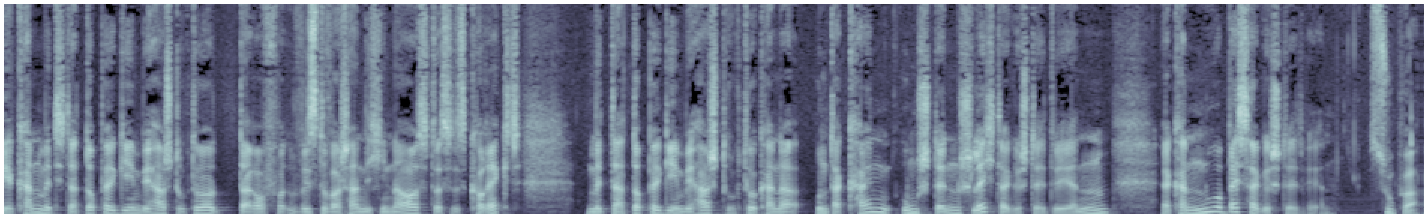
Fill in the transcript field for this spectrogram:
er kann mit der Doppel-GmbH-Struktur, darauf willst du wahrscheinlich hinaus, das ist korrekt, mit der Doppel-GmbH-Struktur kann er unter keinen Umständen schlechter gestellt werden. Er kann nur besser gestellt werden. Super.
